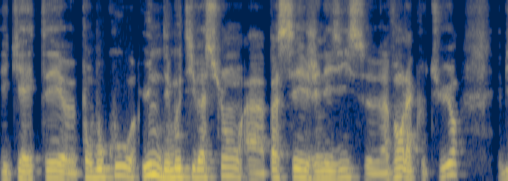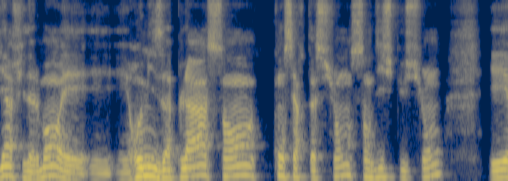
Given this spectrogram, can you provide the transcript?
et qui a été euh, pour beaucoup une des motivations à passer Genesis euh, avant la clôture, eh bien finalement est, remise à plat sans concertation, sans discussion et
